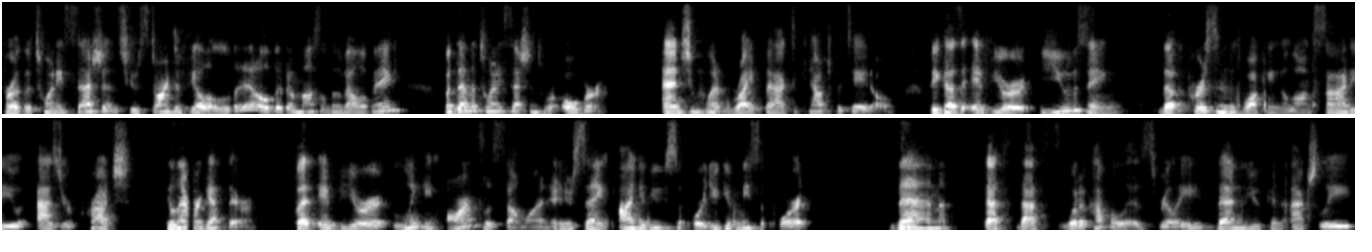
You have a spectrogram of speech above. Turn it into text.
for the 20 sessions. She was starting to feel a little bit of muscle developing, but then the 20 sessions were over. And she went right back to couch potato. Because if you're using the person who's walking alongside of you as your crutch, you'll never get there. But if you're linking arms with someone and you're saying, I give you support, you give me support, then that's that's what a couple is really. Then you can actually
